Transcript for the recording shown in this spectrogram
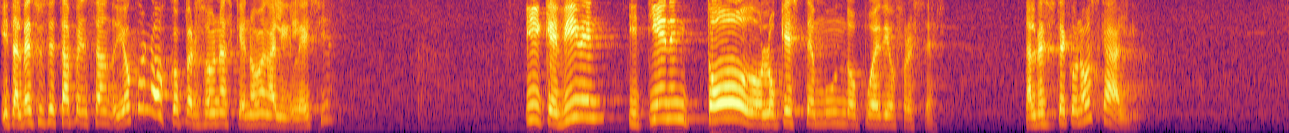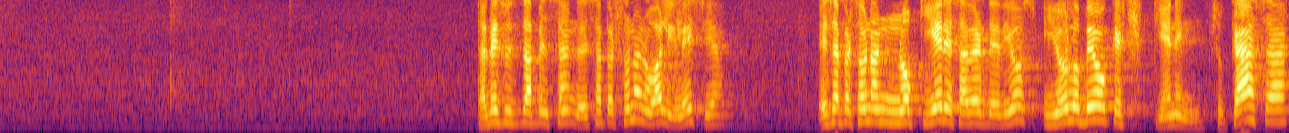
Y tal vez usted está pensando, yo conozco personas que no van a la iglesia y que viven y tienen todo lo que este mundo puede ofrecer. Tal vez usted conozca a alguien. Tal vez usted está pensando, esa persona no va a la iglesia, esa persona no quiere saber de Dios. Y yo lo veo que tienen su casa,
